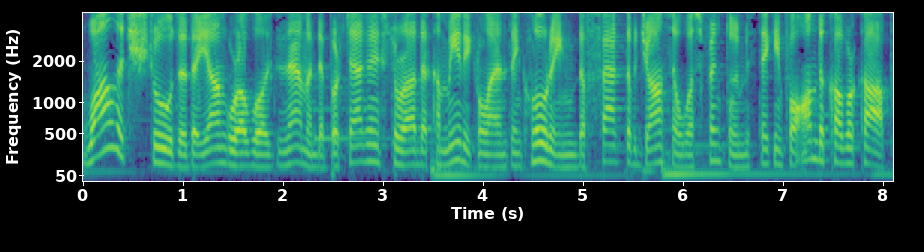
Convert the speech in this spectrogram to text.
While it's true that the young girl will examine the protagonist throughout the comedic lens, including the fact that Johnson was frequently mistaken for undercover cop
